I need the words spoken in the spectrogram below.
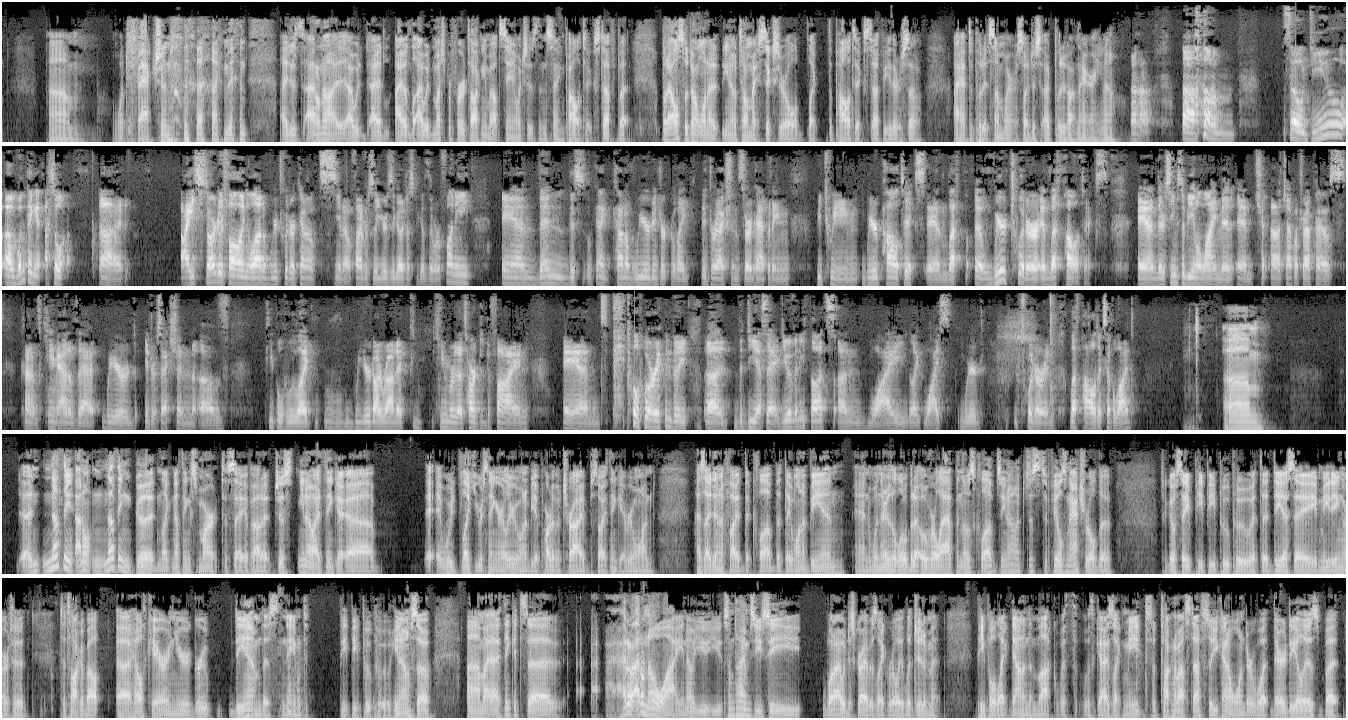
um, what faction I'm in, I just, I don't know. I, I would, I'd, I would, I would much prefer talking about sandwiches than saying politics stuff, but, but I also don't want to, you know, tell my six year old like the politics stuff either. So I have to put it somewhere. So I just, I put it on there, you know? Uh huh. Um, so do you? Uh, one thing. So uh, I started following a lot of weird Twitter accounts, you know, five or so years ago, just because they were funny, and then this kind of weird inter- like interaction started happening between weird politics and left, uh, weird Twitter and left politics, and there seems to be an alignment. And Ch- uh, Trap House kind of came out of that weird intersection of people who like weird, ironic humor that's hard to define, and people who are in the uh, the DSA. Do you have any thoughts on why, like, why weird Twitter and left politics have aligned? Um, uh, nothing. I don't. Nothing good. Like nothing smart to say about it. Just you know, I think uh, it, would like you were saying earlier. We want to be a part of a tribe. So I think everyone has identified the club that they want to be in, and when there's a little bit of overlap in those clubs, you know, it just it feels natural to to go say pee pee poo poo at the DSA meeting or to to talk about uh, healthcare in your group DM that's named pee pee poo poo. You know, so Um, I, I think it's uh, I, I don't I don't know why. You know, you, you sometimes you see what I would describe as like really legitimate people like down in the muck with with guys like me t- talking about stuff. So you kind of wonder what their deal is, but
